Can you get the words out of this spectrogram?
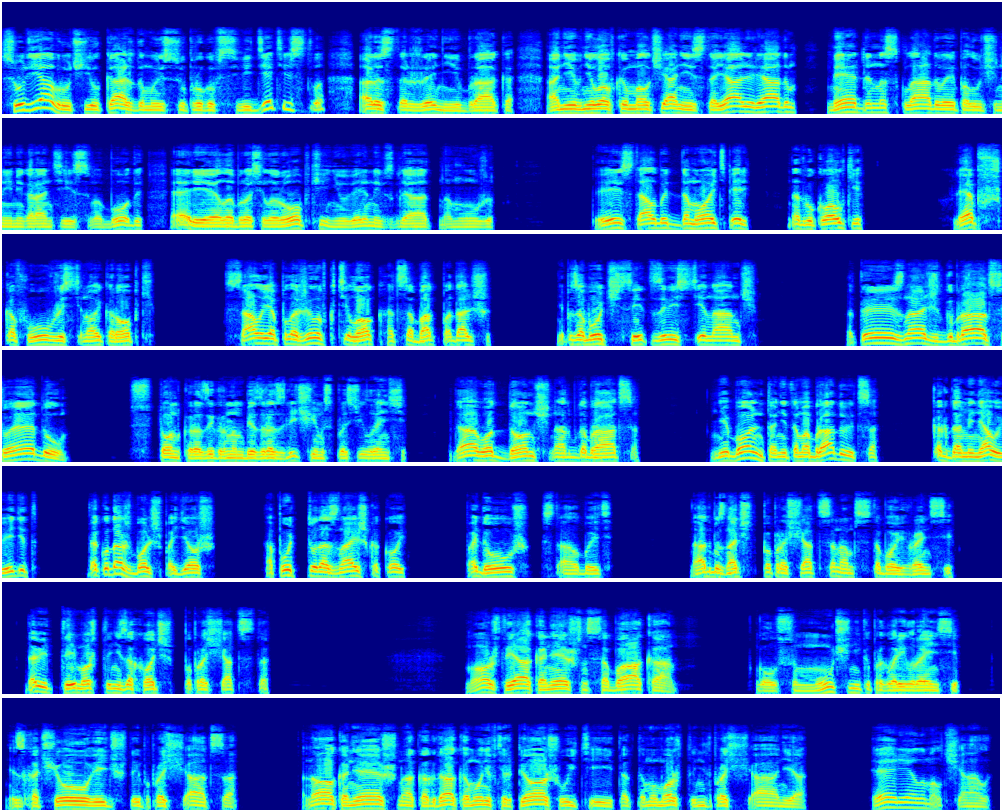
Судья вручил каждому из супругов свидетельство о расторжении брака. Они в неловком молчании стояли рядом, медленно складывая полученные ими гарантии свободы. Эриэла бросила робкий, неуверенный взгляд на мужа. — Ты, стал быть, домой теперь, на двуколке, Хлеб в шкафу в жестяной коробке. Сало я положила в котелок от собак подальше. Не позабудь сыт завести на ночь. А ты, значит, к братцу Эду? С тонко разыгранным безразличием спросил Рэнси. Да вот до ночи надо добраться. Не больно-то они там обрадуются, когда меня увидят. Да куда ж больше пойдешь? А путь туда знаешь какой. Пойду уж, стал быть. Надо бы, значит, попрощаться нам с тобой, Рэнси. Да ведь ты, может, и не захочешь попрощаться-то. Может, я, конечно, собака, — голосом мученика проговорил Рэнси. Не захочу что и попрощаться. Но, конечно, когда кому не втерпешь уйти, так тому, может, и не до прощания. Эриэла молчала.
